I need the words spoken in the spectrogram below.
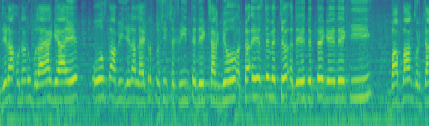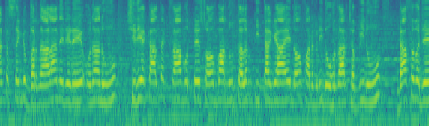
ਜਿਹੜਾ ਉਹਨਾਂ ਨੂੰ ਬੁਲਾਇਆ ਗਿਆ ਏ, ਉਸ ਦਾ ਵੀ ਜਿਹੜਾ ਲੈਟਰ ਤੁਸੀਂ ਸਕਰੀਨ ਤੇ ਦੇਖ ਸਕਦੇ ਹੋ ਤਾਂ ਇਸ ਦੇ ਵਿੱਚ ਆਦੇਸ਼ ਦਿੱਤੇ ਗਏ ਨੇ ਕਿ ਬਾਬਾ ਗੁਰਜੰਟ ਸਿੰਘ ਬਰਨਾਲਾ ਨੇ ਜਿਹੜੇ ਉਹਨਾਂ ਨੂੰ ਸ਼੍ਰੀ ਅਕਾਲ ਤਖਤ ਸਾਹਿਬ ਉੱਤੇ ਸੋਮਵਾਰ ਨੂੰ ਤਲਬ ਕੀਤਾ ਗਿਆ ਹੈ 9 ਫਰਵਰੀ 2026 ਨੂੰ 10 ਵਜੇ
